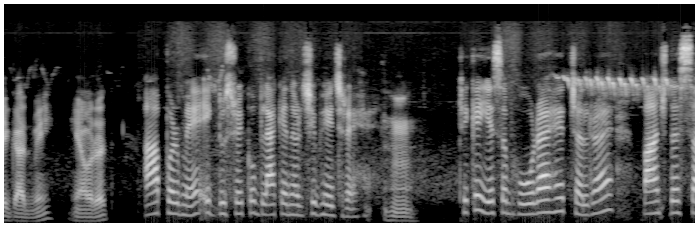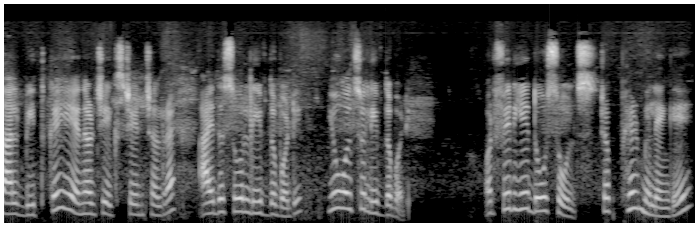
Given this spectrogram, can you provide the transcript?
एक आदमी या औरत। आप और मैं एक दूसरे को ब्लैक एनर्जी भेज रहे हैं। हम्म ठीक है ये सब हो रहा है चल रहा है। पाँच दस साल बीत गए ये एनर्जी एक्सचेंज चल रहा है। I the soul leave the body you also leave the body और फिर ये दो सोल्स जब फिर मिलेंगे,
